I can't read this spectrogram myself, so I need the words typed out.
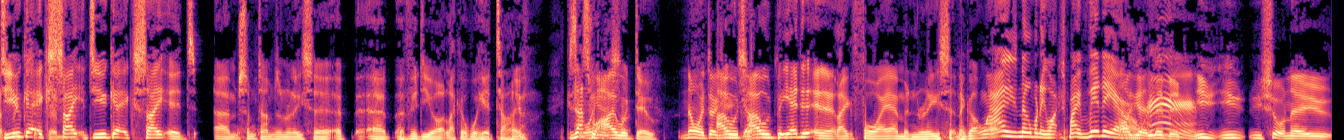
Do you get September. excited? Do you get excited um, sometimes and release a, a, a video at like a weird time? Because that's what I would do. No, I don't. I get would excited. I would be editing it like four a.m. and release it, and I go, "Why has nobody watched my video?" I get Ah. livid. You, you you sort of know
